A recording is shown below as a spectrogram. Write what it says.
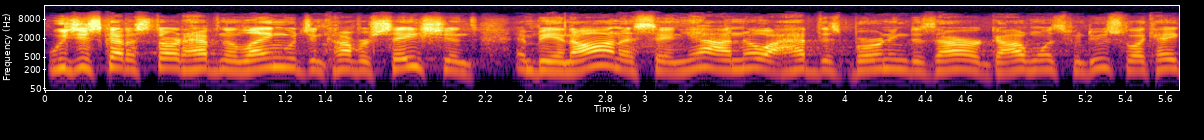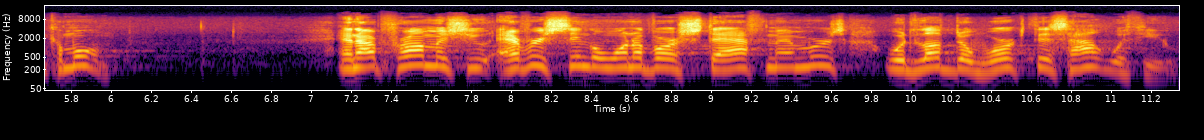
We just got to start having the language and conversations and being honest, saying, Yeah, I know I have this burning desire God wants me to do. So, like, hey, come on. And I promise you, every single one of our staff members would love to work this out with you.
